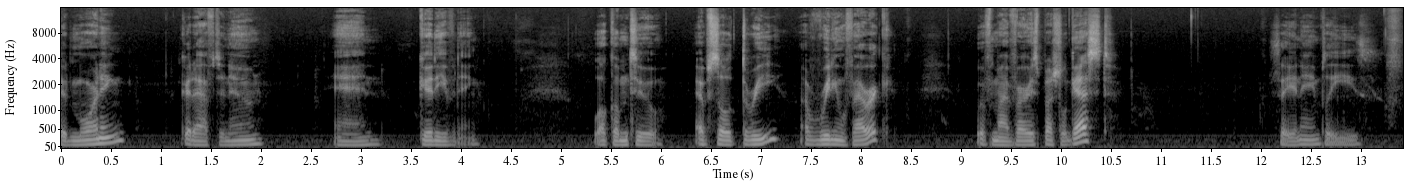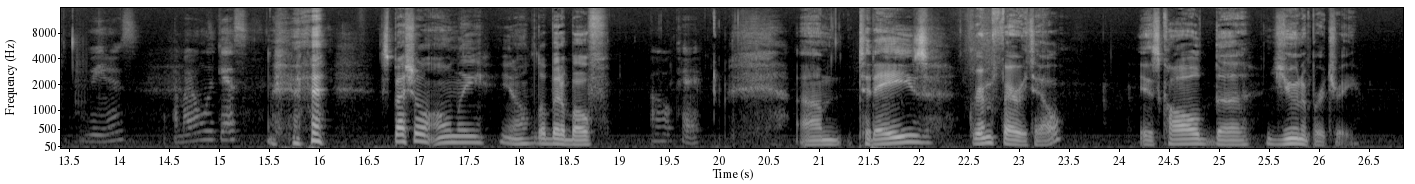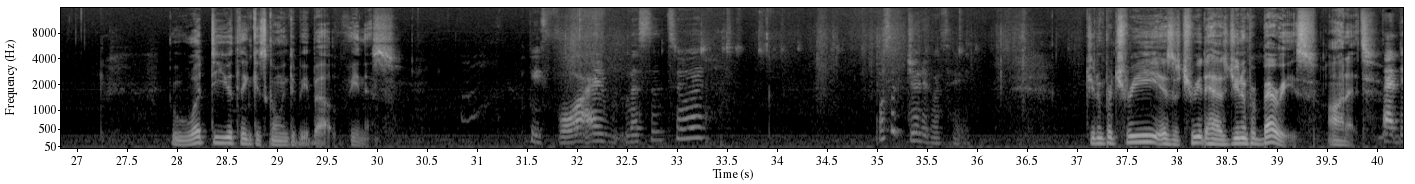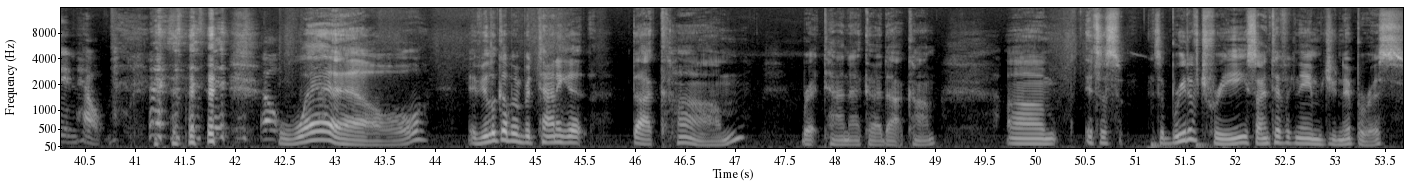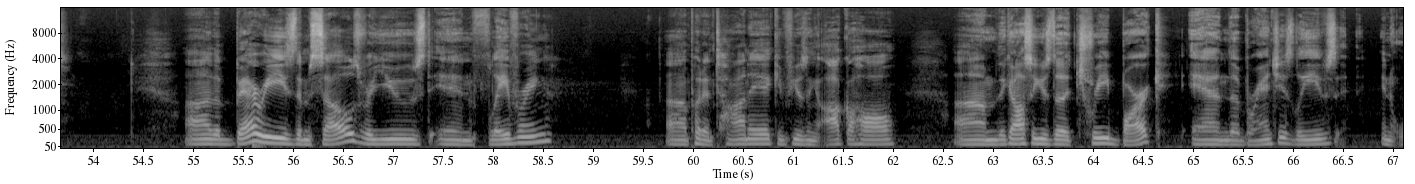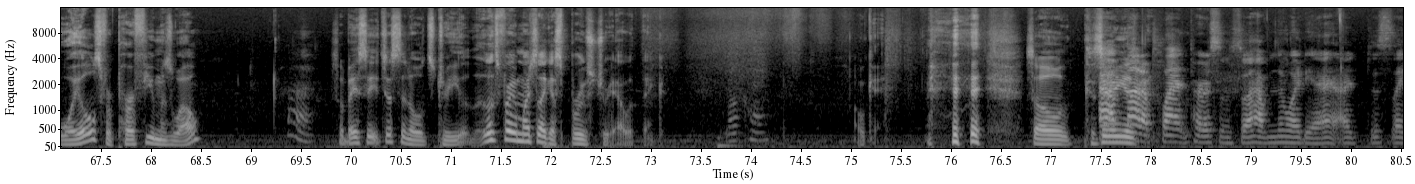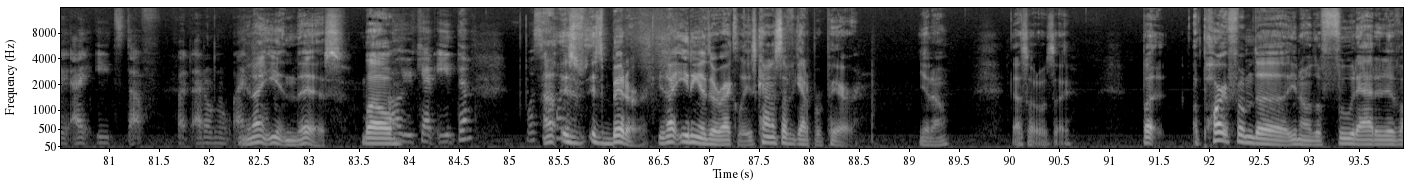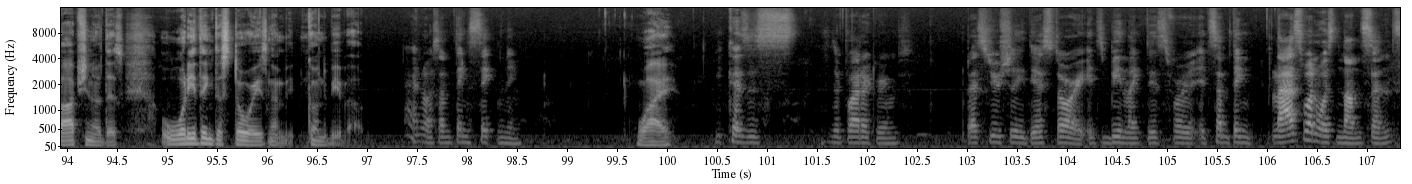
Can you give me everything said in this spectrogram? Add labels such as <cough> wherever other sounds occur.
Good morning, good afternoon, and good evening. Welcome to episode three of Reading with Eric with my very special guest. Say your name, please. Venus. Am I only guest? <laughs> Special only, you know, a little bit of both. Oh, okay. Um, today's Grimm fairy tale is called The Juniper Tree. What do you think it's going to be about, Venus? Before I listen to it, what's a juniper tree? Juniper tree is a tree that has juniper berries on it. That didn't help. <laughs> oh, Well, if you look up on Britannica.com, Britannica.com, um, it's a it's a breed of tree, scientific name Juniperus. Uh, the berries themselves were used in flavoring, uh, put in tonic, infusing alcohol. Um, they could also use the tree bark and the branches, leaves, in oils for perfume as well. huh. So basically, it's just an old tree. It looks very much like a spruce tree, I would think. Okay. Okay. <laughs> so considering I'm not a plant person, so I have no idea. I, I just like I eat stuff, but I don't know. I you're not eating this. Well, Oh, you can't eat them. What's the uh, it's it's bitter. You're not eating it directly. It's kind of stuff you got to prepare. You know, that's what I would say. But apart from the you know the food additive option of this, what do you think the story is going to be going to be about? I know something sickening Why? because it's the buttercreams. That's usually their story. It's been like this for it's something. Last one was nonsense.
